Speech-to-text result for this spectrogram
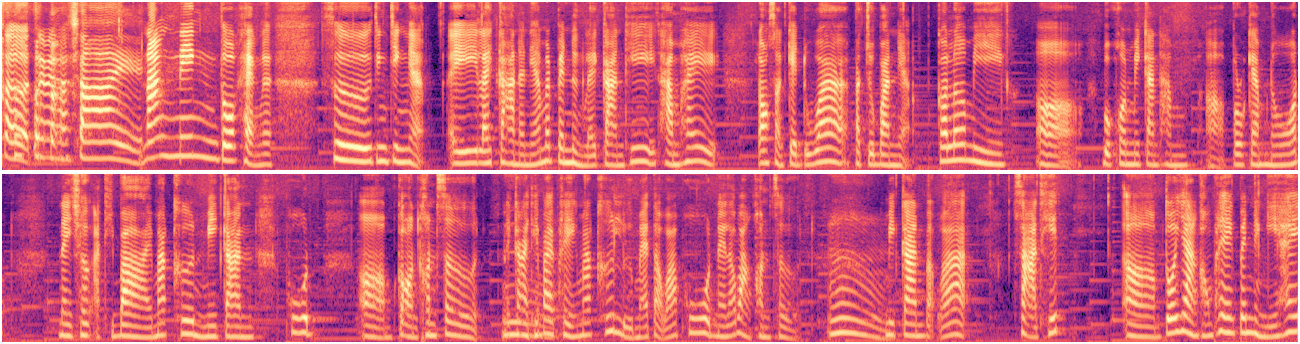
เสิร์ตใช่ไหมคะใช่ นั่งนิ่งตัวแข็งเลยคือจริง ๆ เนี่ยไอรายการอันเนี้ยมันเป็นหนึ่งรายการที่ทำให้ลองสังเกตดูว่าปัจจุบันเนี่ยก็เริ่มมีเอ่อบุคคลมีการทำเอ่อโปรแกรมโน้ต ในเชิงอธิบายมากขึ้น มีการพูดเอ่อก่อนคอนเสิร์ตในการอธิบายเพลงมากขึ้น หรือแม้แต่ว่าพูดในระหว่างคอนเสิร์ตอืมมีการแบบว่าสาธิตเอ่อตัวอย่างของเพลงเป็นอย่างนี้ให้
